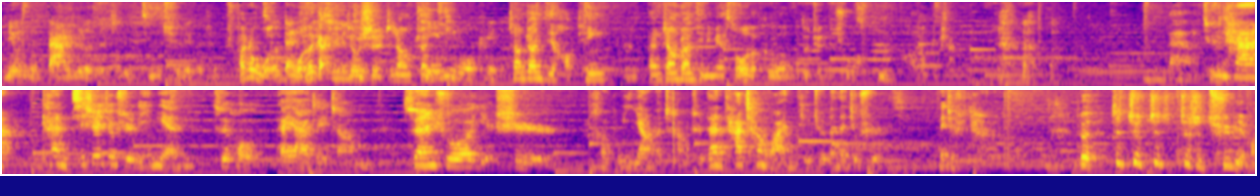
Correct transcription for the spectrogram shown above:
没有那种大热的这种金曲类的这种。反正我但是我的感觉就是这张专辑听听 OK 的这。张专辑好听，但这张专辑里面所有的歌，我都觉得说，嗯，好像不是他。明白了，就是他，你看，其实就是零年最后盖亚这张，虽然说也是很不一样的尝试，但他唱完你就觉得那就是那就是他。对，这这这这是区别嘛？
